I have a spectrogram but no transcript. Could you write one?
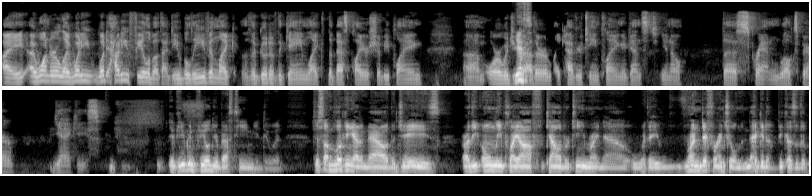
I I wonder like what do you what how do you feel about that? Do you believe in like the good of the game, like the best players should be playing, um, or would you yes. rather like have your team playing against you know the Scranton Wilkes-Barre Yankees? If you can field your best team, you do it. Just I'm looking at it now. The Jays are the only playoff caliber team right now with a run differential in the negative because of the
